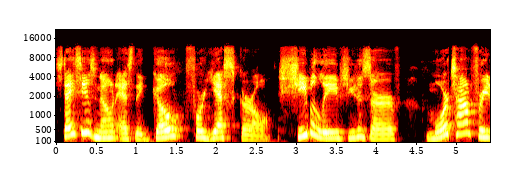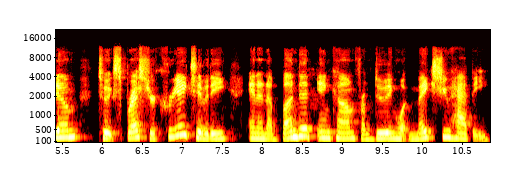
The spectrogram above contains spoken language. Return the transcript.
Stacey is known as the Go for Yes girl. She believes you deserve more time freedom to express your creativity, and an abundant income from doing what makes you happy.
